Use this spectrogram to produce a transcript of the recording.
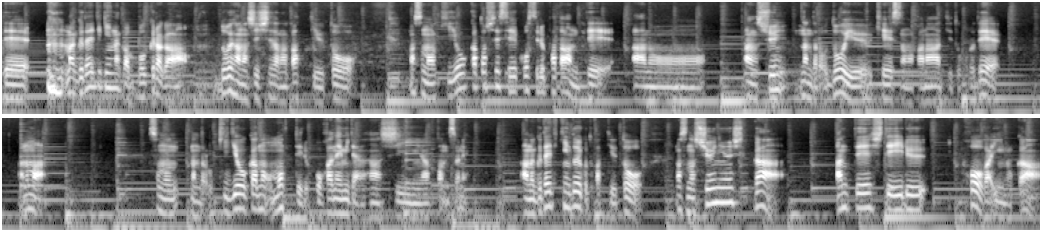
で、まあ具体的になんか僕らがどういう話してたのかっていうと、まあ、その起業家として成功するパターンって、あのーあのなんだろう、どういうケースなのかなっていうところで、あのまあ、その、なんだろう、起業家の持っているお金みたいな話になったんですよね。あの具体的にどういうことかっていうと、まあ、その収入が安定している方がいいのか、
